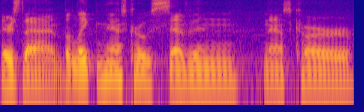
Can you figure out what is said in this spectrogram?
there's that. But like NASCAR 07, NASCAR,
